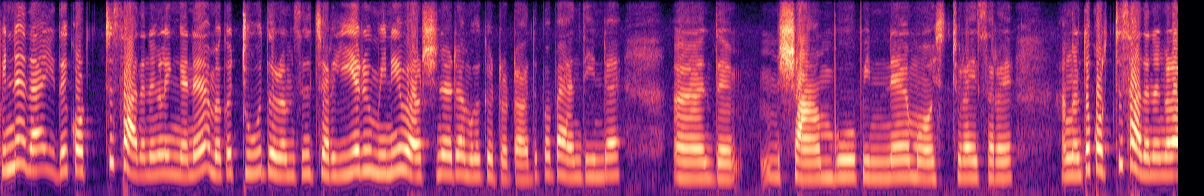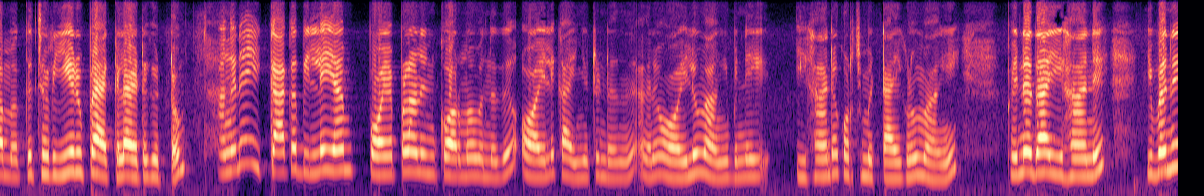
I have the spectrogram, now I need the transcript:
പിന്നെ അതാ ഇത് കുറച്ച് സാധനങ്ങൾ ഇങ്ങനെ നമുക്ക് ടു ദിറംസിൽ ചെറിയൊരു മിനി വേർഷനായിട്ട് നമുക്ക് കിട്ടും കേട്ടോ അതിപ്പോൾ പാന്റീന്റെ ഇത് ഷാമ്പൂ പിന്നെ മോയ്സ്ചറൈസർ അങ്ങനത്തെ കുറച്ച് സാധനങ്ങൾ നമുക്ക് ചെറിയൊരു പാക്കിലായിട്ട് കിട്ടും. അങ്ങനെ ഇക്കാക്ക ബില്ല് ചെയ്യാൻ പോയപ്പോഴാണ് എനിക്ക് ഓർമ്മ വന്നത്. ഓയിൽ കഴിഞ്ഞിട്ടുണ്ടെന്ന്. അങ്ങനെ ഓയിലും വാങ്ങി. പിന്നെ ഇഹാന്റെ കുറച്ച് മിഠായികളും വാങ്ങി. പിന്നെ ഇതാ ഇഹാന് ഇവന്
